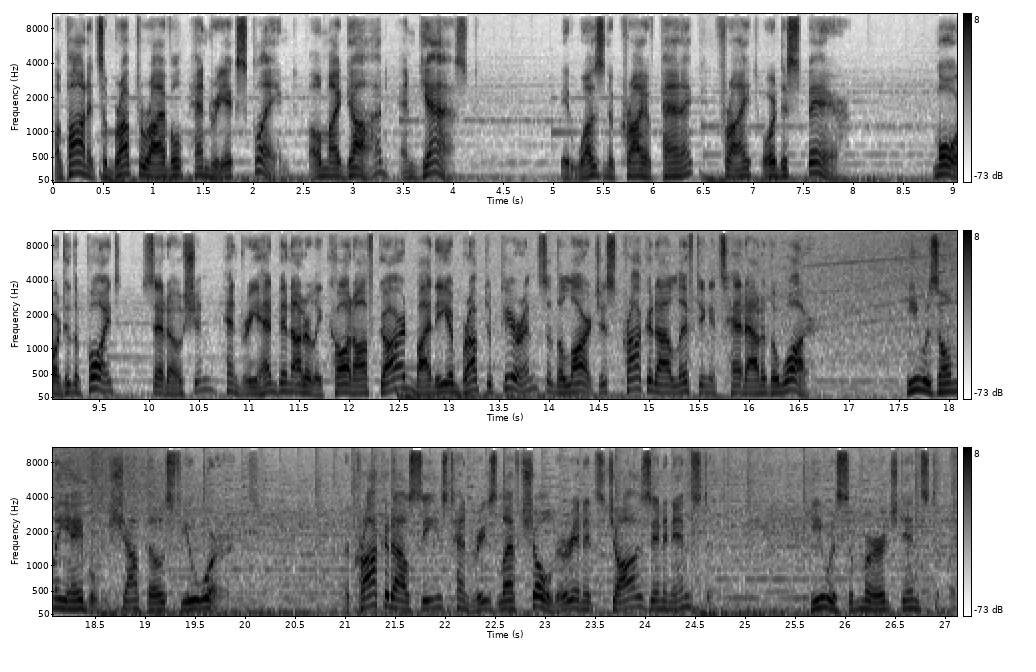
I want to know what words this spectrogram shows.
Upon its abrupt arrival, Henry exclaimed, Oh my God, and gasped. It wasn't a cry of panic, fright, or despair. More to the point, said Ocean, Henry had been utterly caught off guard by the abrupt appearance of the largest crocodile lifting its head out of the water. He was only able to shout those few words. The crocodile seized Henry's left shoulder in its jaws in an instant. He was submerged instantly,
